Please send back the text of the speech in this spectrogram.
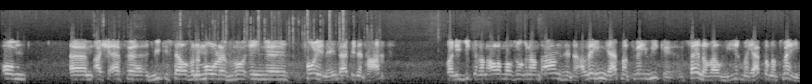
om, ehm, als je even het wiekenstel van een molen voor, in, eh, voor je neemt, dan heb je het hard. Waar die wieken dan allemaal zogenaamd aan zitten. Alleen, je hebt maar twee wieken. Het zijn er wel vier, maar je hebt er maar twee.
